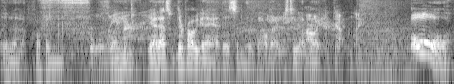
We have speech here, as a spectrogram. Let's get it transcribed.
and a fucking flame. Flamer. Yeah, that's they're probably gonna add this in the Helldivers too. I Oh bet. yeah, definitely. Oh!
